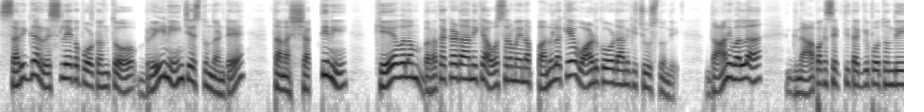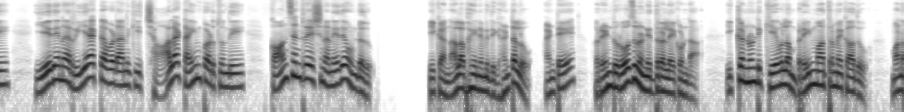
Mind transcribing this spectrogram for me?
సరిగ్గా రెస్ట్ లేకపోవటంతో బ్రెయిన్ ఏం చేస్తుందంటే తన శక్తిని కేవలం బ్రతకడానికి అవసరమైన పనులకే వాడుకోవడానికి చూస్తుంది. దానివల్ల జ్ఞాపకశక్తి తగ్గిపోతుంది ఏదైనా రియాక్ట్ అవ్వడానికి చాలా టైం పడుతుంది కాన్సంట్రేషన్ అనేదే ఉండదు. ఇక నలభై ఎనిమిది గంటలు అంటే రెండు రోజులు నిద్ర లేకుండా ఇక్కడ్నుండి కేవలం బ్రెయిన్ మాత్రమే కాదు మన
